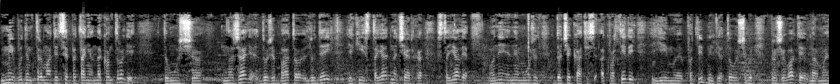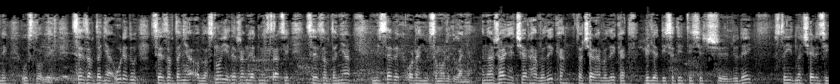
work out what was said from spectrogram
ми будемо тримати це питання на контролі, тому що, на жаль, дуже багато людей, які стоять на чергах, стояли, вони не можуть дочекатися. А квартири їм потрібні для того, щоб проживати в нормальних условіях. Це завдання уряду, це завдання обласної державної адміністрації, це завдання місцевих органів самоврядування. На жаль, черга велика, то черга велика біля 10 тисяч людей стоїть на черзі,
